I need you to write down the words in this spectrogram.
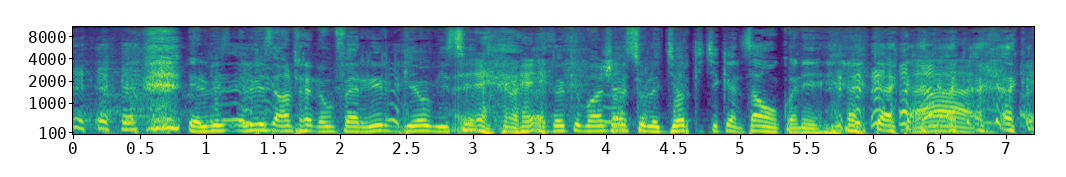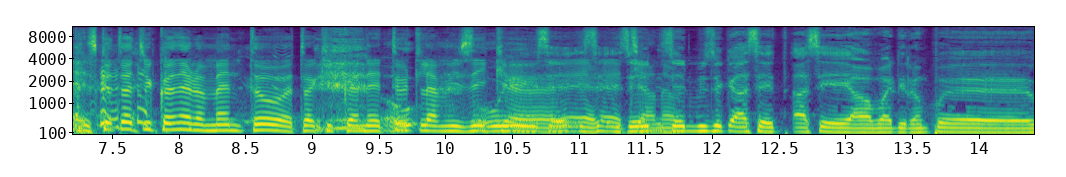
Elvis, Elvis est en train de me faire rire, Guillaume, ici. Un documentaire sur le jerk chicken, ça on connaît. ah, Est-ce que toi tu connais le mento, toi qui connais oh, toute la musique Oui, euh, c'est une, musique assez, assez, on va dire, un peu euh,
